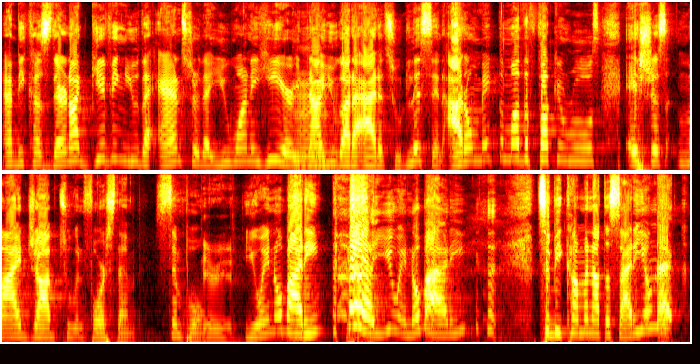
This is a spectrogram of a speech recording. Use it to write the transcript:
and because they're not giving you the answer that you want to hear, now Mm. you got an attitude. Listen, I don't make the motherfucking rules. It's just my job to enforce them. Simple. Period. You ain't nobody. you ain't nobody to be coming out the side of your neck.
